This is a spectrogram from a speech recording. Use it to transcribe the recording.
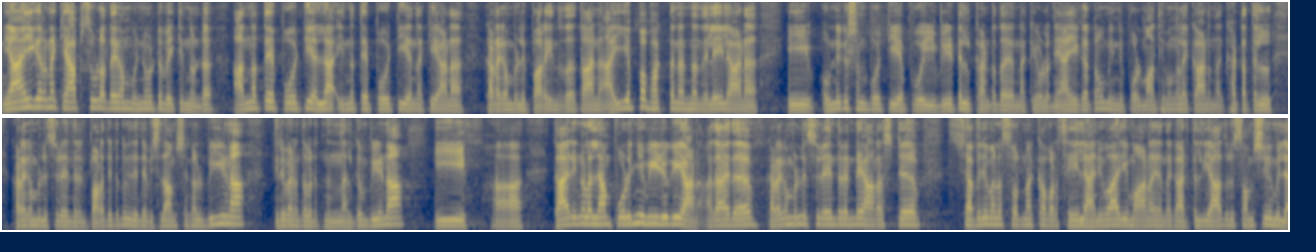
ന്യായീകരണ ക്യാപ്സൂൾ അദ്ദേഹം മുന്നോട്ട് വയ്ക്കുന്നുണ്ട്. അന്നത്തെ പോറ്റിയല്ല ഇന്നത്തെ പോറ്റി എന്നൊക്കെയാണ് കടകംപള്ളി പറയുന്നത്. താൻ അയ്യപ്പ ഭക്തൻ എന്ന നിലയിലാണ് ഈ ഉണ്ണികൃഷ്ണൻ പോറ്റിയെ പോയി വീട്ടിൽ കണ്ടത് എന്നൊക്കെയുള്ള ന്യായീകരണവും ഇന്നിപ്പോൾ മാധ്യമങ്ങളെ കാണുന്ന ഘട്ടത്തിൽ കടകംപള്ളി സുരേന്ദ്രൻ പറഞ്ഞിരുന്നു. ഇതിന്റെ വിശദാംശങ്ങൾ വീണ തിരുവനന്തപുരത്ത് നിന്ന് നൽകും. വീണ ഈ കാര്യങ്ങളെല്ലാം പൊളിഞ്ഞു വീഴുകയാണ്. അതായത് കടകംപള്ളി സുരേന്ദ്രന്റെ അറസ്റ്റ് ശബരിമല സ്വർണ കവർച്ചയിൽ അനിവാര്യമാണ് എന്ന കാര്യത്തിൽ യാതൊരു സംശയവുമില്ല.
